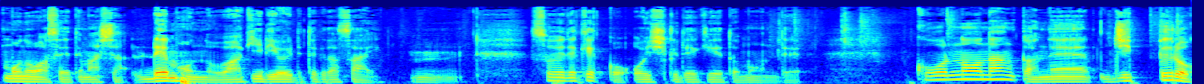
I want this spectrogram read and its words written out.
ものを忘れてました。レモンの輪切りを入れてください。うん。それで結構美味しくできると思うんで。このなんかね、ジップロッ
